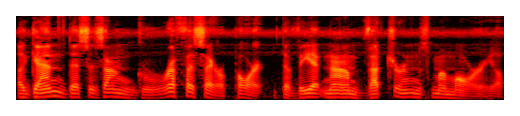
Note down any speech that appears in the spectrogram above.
Again, this is on Griffiss Airport, the Vietnam Veterans Memorial.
